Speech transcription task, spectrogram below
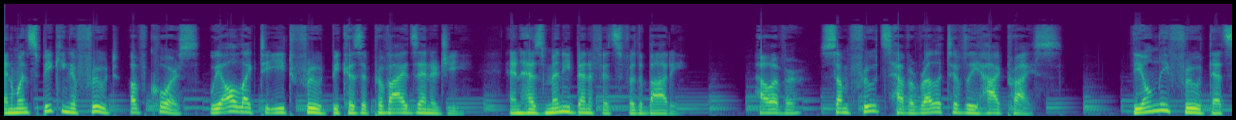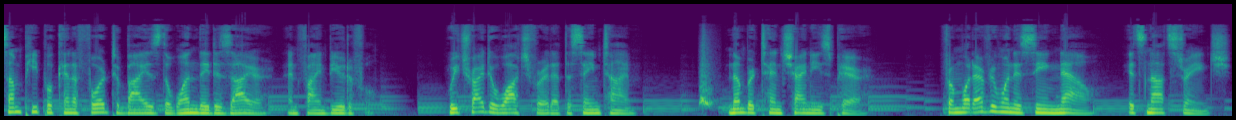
And when speaking of fruit, of course, we all like to eat fruit because it provides energy and has many benefits for the body. However, some fruits have a relatively high price. The only fruit that some people can afford to buy is the one they desire and find beautiful. We try to watch for it at the same time. Number 10 Chinese pear. From what everyone is seeing now, it's not strange.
